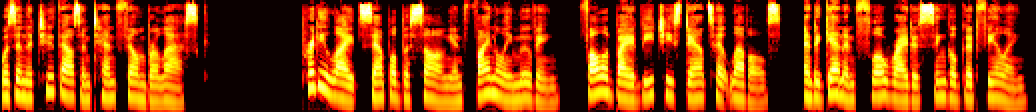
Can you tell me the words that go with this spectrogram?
was in the 2010 film Burlesque. Pretty Lights sampled the song in Finally Moving, followed by Avicii's dance hit Levels, and again in Flo Rida's single Good Feeling.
